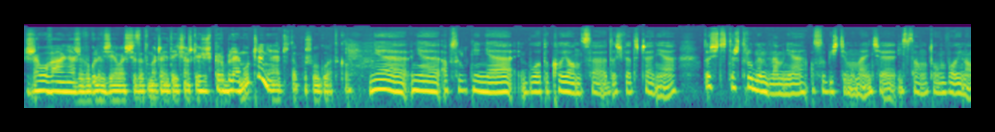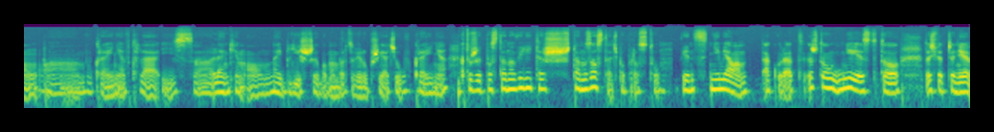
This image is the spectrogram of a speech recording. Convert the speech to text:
żałowania, że w ogóle wzięłaś się za tłumaczenie tej książki, jakiegoś problemu, czy nie? Czy to poszło gładko? Nie, nie, absolutnie nie. Było to kojące doświadczenie. Dość też trudnym dla mnie osobiście momencie i z całą tą wojną e, w Ukrainie w tle i z e, lękiem o najbliższych, bo mam bardzo wielu przyjaciół w Ukrainie, którzy postanowili też tam zostać po prostu. Więc nie miałam akurat, zresztą nie jest to doświadczenie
